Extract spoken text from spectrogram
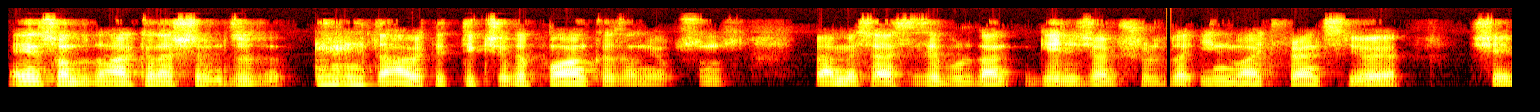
En sonunda da arkadaşlarınızı davet ettikçe de puan kazanıyorsunuz. Ben mesela size buradan geleceğim. Şurada invite friends diyor ya. Şey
